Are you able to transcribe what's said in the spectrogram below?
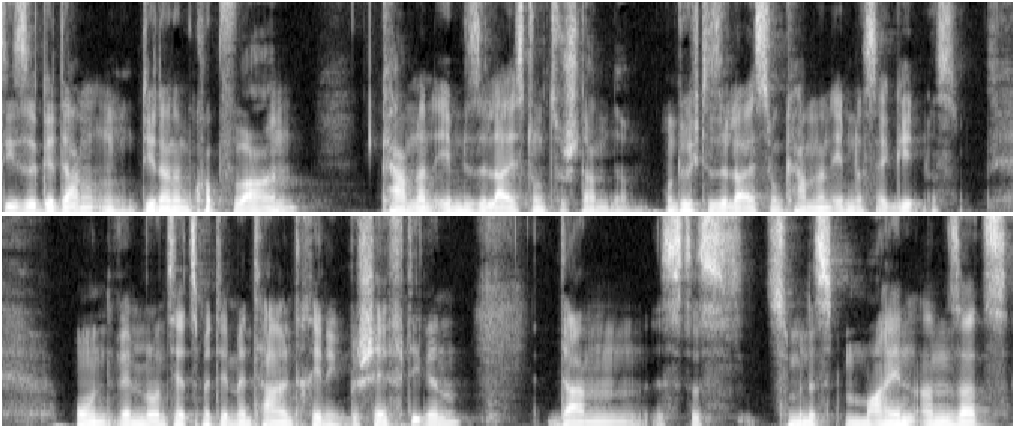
diese Gedanken, die dann im Kopf waren, kam dann eben diese Leistung zustande. Und durch diese Leistung kam dann eben das Ergebnis. Und wenn wir uns jetzt mit dem mentalen Training beschäftigen, dann ist es zumindest mein Ansatz,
